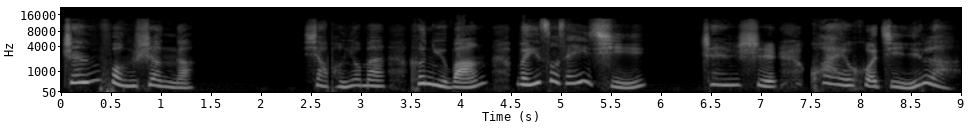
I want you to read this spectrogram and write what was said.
真丰盛啊！小朋友们和女王围坐在一起，真是快活极了。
